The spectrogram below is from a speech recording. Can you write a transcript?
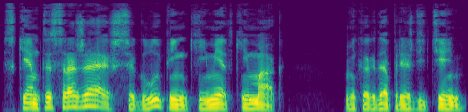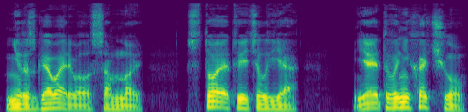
«С кем ты сражаешься, глупенький меткий маг?» Никогда прежде тень не разговаривала со мной. «Стой», — ответил я, — «я этого не хочу».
